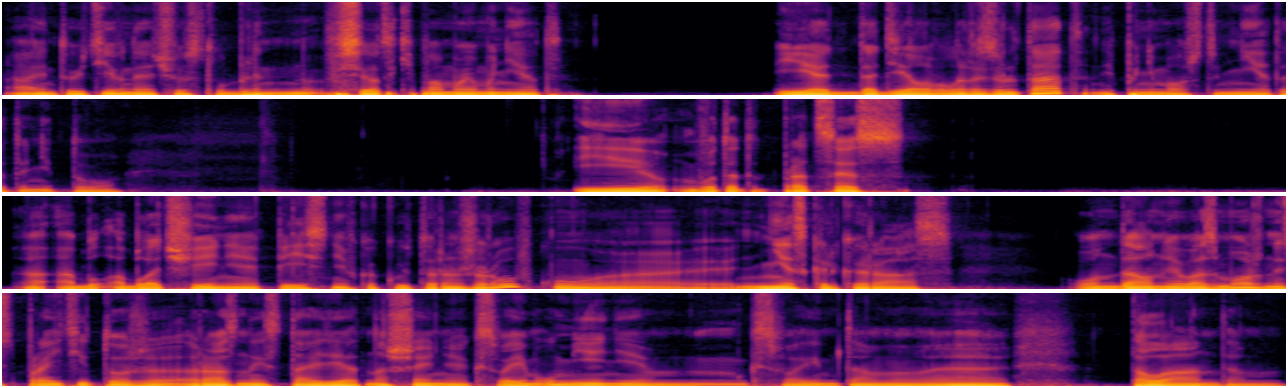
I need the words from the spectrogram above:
а интуитивно я чувствовал, блин, ну, все-таки, по-моему, нет. И я доделывал результат и понимал, что нет, это не то. И вот этот процесс облачения песни в какую-то аранжировку э, несколько раз, он дал мне возможность пройти тоже разные стадии отношения к своим умениям, к своим там э, талантам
